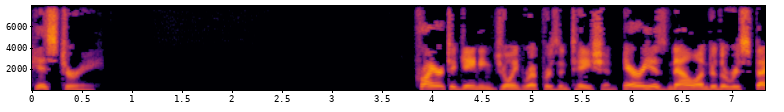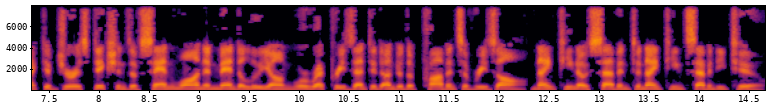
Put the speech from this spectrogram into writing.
History Prior to gaining joint representation, areas now under the respective jurisdictions of San Juan and Mandaluyong were represented under the province of Rizal 1907 1972.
